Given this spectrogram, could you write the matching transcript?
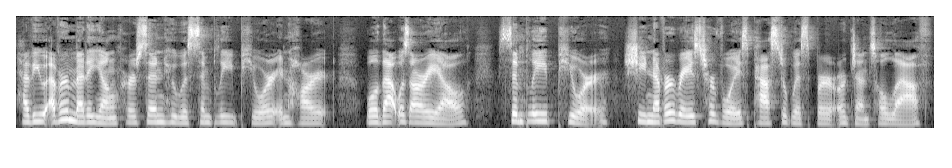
Have you ever met a young person who was simply pure in heart? Well, that was Arielle. Simply pure. She never raised her voice past a whisper or gentle laugh.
